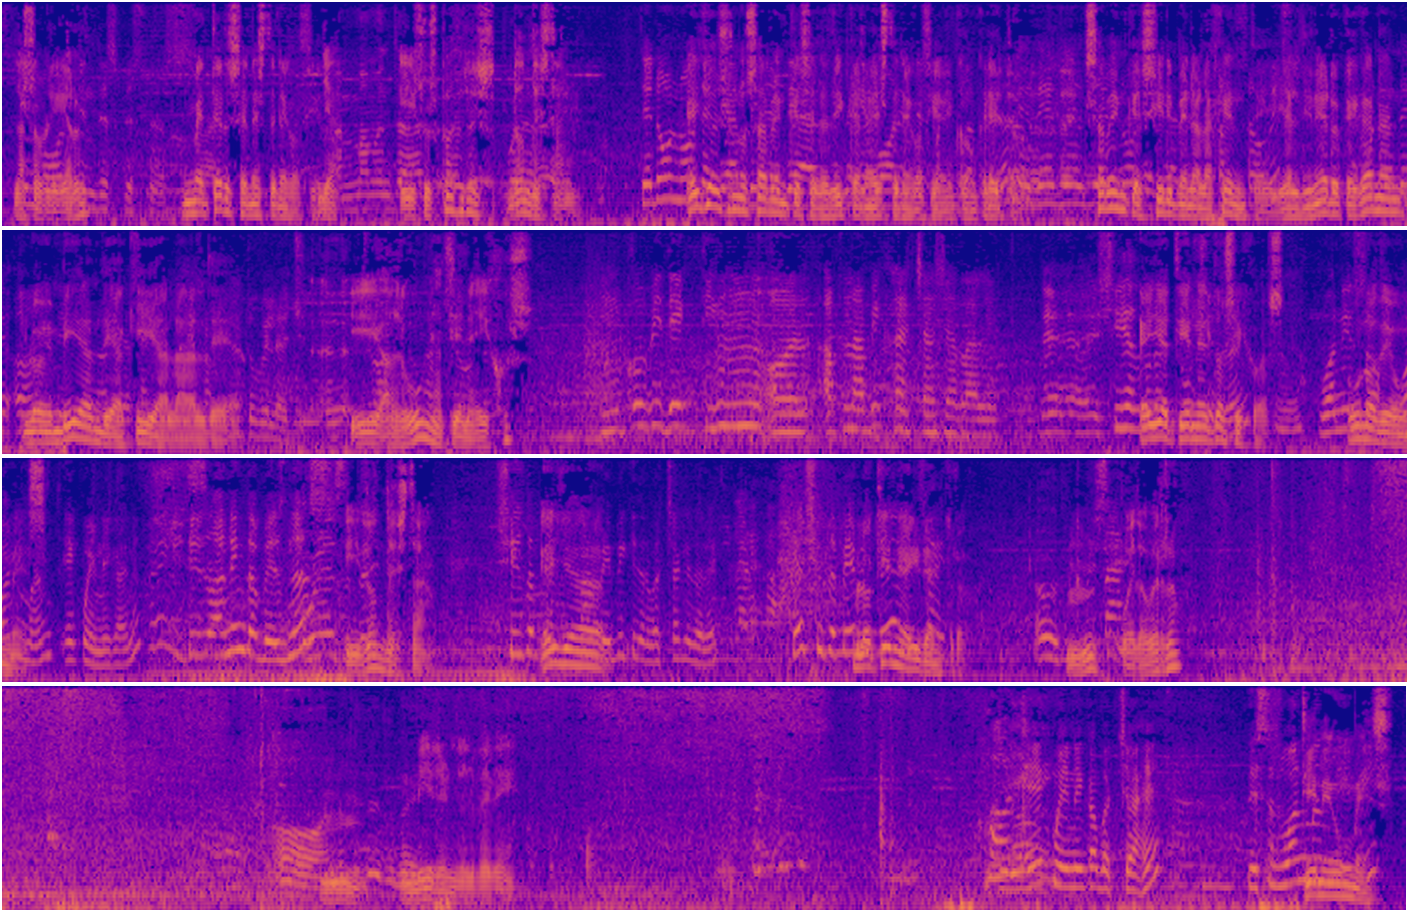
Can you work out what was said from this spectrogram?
¿Las obligaron? meterse en este negocio. Ya. ¿Y sus padres dónde están? Ellos no saben que se dedican a este negocio en concreto. Saben que sirven a la gente y el dinero que ganan lo envían de aquí a la aldea. ¿Y alguna tiene hijos? Ella tiene dos hijos, uno de un mes. ¿Y dónde está? Ella lo tiene ahí dentro. Mm, ¿Puedo verlo? Mm, miren el bebé. Tiene un mes.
